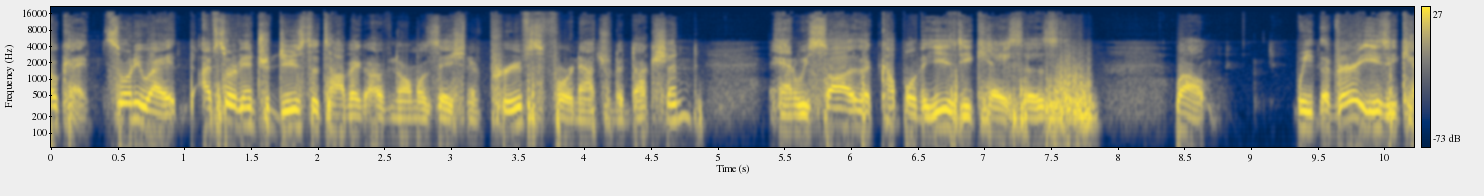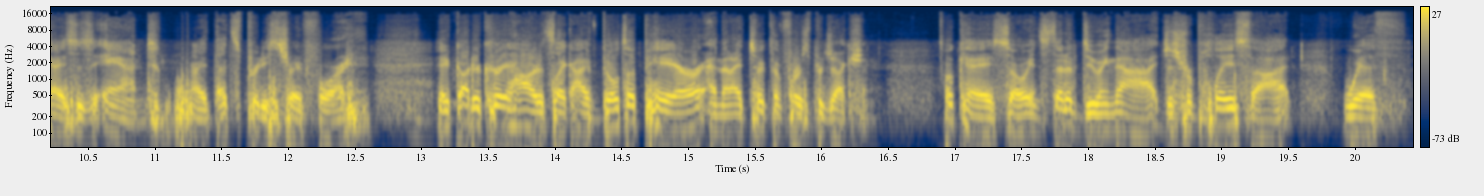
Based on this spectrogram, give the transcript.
Okay, so anyway, I've sort of introduced the topic of normalization of proofs for natural deduction, and we saw a couple of the easy cases. Well, we the very easy case is and right. That's pretty straightforward. It under Curry-Howard, it's like I've built a pair and then I took the first projection. Okay, so instead of doing that, just replace that with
